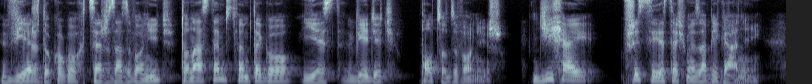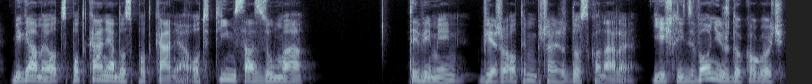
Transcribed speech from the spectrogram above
wiesz, do kogo chcesz zadzwonić, to następstwem tego jest wiedzieć, po co dzwonisz. Dzisiaj wszyscy jesteśmy zabiegani. Biegamy od spotkania do spotkania, od Teamsa, Zooma. Ty wymień, wiesz o tym przecież doskonale. Jeśli dzwonisz do kogoś,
